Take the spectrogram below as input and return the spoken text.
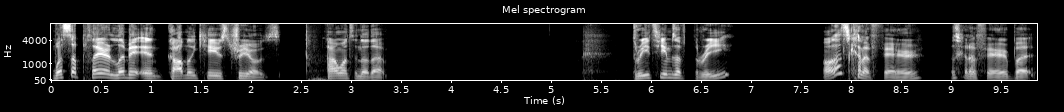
What's the player limit in Goblin Caves trios? I want to know that. Three teams of three? Oh, that's kind of fair. That's kind of fair, but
